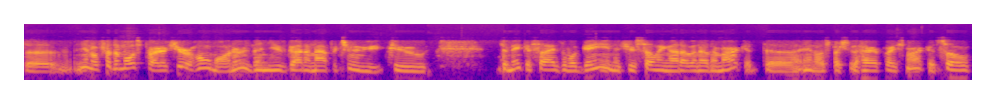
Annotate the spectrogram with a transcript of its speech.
uh, you know, for the most part, if you're a homeowner, then you've got an opportunity to to make a sizable gain if you're selling out of another market, uh, you know, especially the higher price market. So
